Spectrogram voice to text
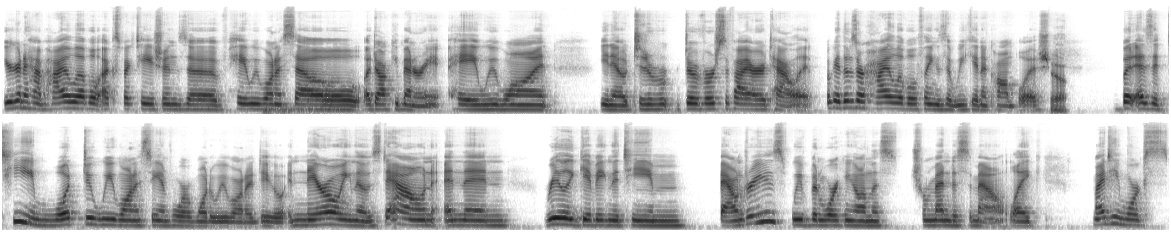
You're going to have high level expectations of, hey, we want to sell a documentary. Hey, we want, you know, to diversify our talent. Okay, those are high level things that we can accomplish. Yeah. But as a team, what do we want to stand for? and What do we want to do? And narrowing those down and then really giving the team boundaries. We've been working on this tremendous amount. Like my team works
